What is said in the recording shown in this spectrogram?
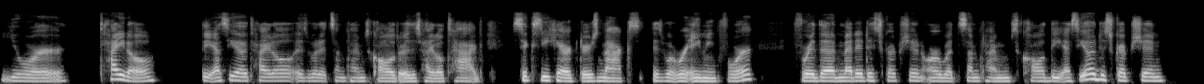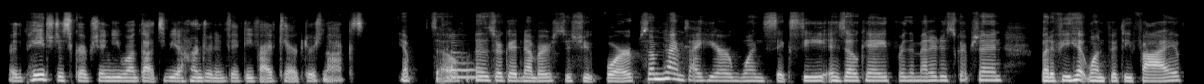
your title, the SEO title is what it's sometimes called, or the title tag. 60 characters max is what we're aiming for. For the meta description, or what's sometimes called the SEO description or the page description, you want that to be 155 characters max. Yep. So those are good numbers to shoot for. Sometimes I hear 160 is okay for the meta description, but if you hit 155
